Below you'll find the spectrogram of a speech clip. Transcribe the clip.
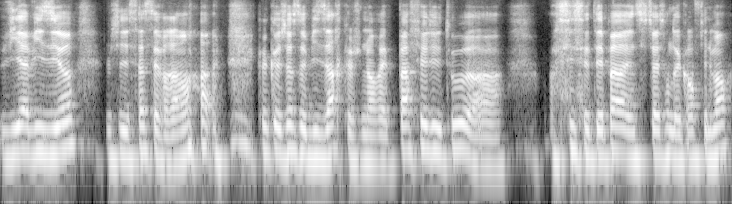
via visio. Je me suis dit, ça, c'est vraiment quelque chose de bizarre que je n'aurais pas fait du tout euh, si c'était pas une situation de confinement.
